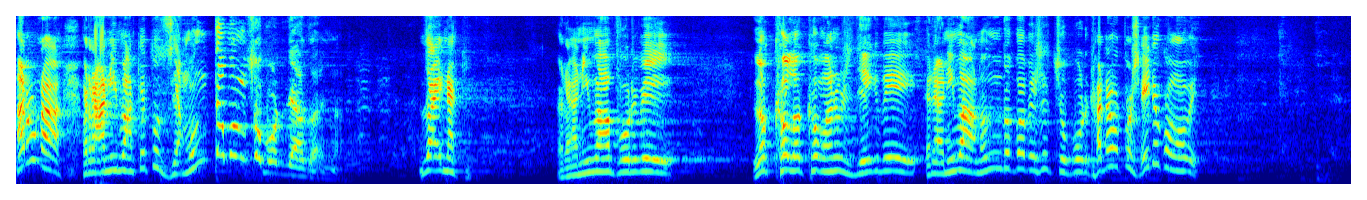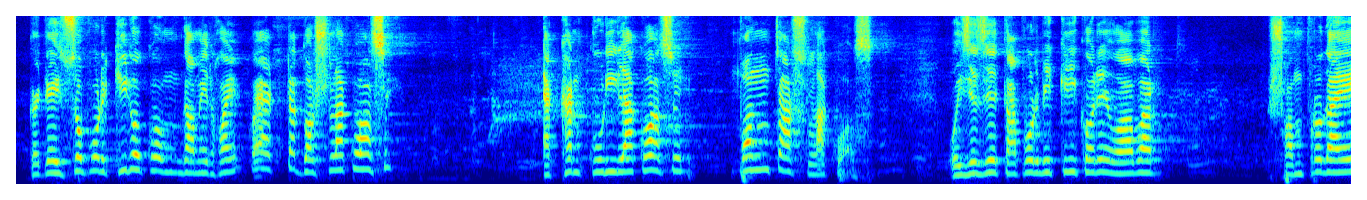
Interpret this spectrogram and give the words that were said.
ধারণা রানীমাকে তো যেমন তেমন চোপড় দেওয়া যায় না। যায় নাকি? রানীমা পড়বে লক্ষ লক্ষ মানুষ দেখবে, রানীমা আনন্দ পাবে, সে চোপড়খানাও তো সেই রকম হবে এই চোপড় কীরকম দামের হয়? কয়েকটা দশ লাখও আছে, একখান কুড়ি লাখও আছে, পঞ্চাশ লাখও আছে। ওই যে যে কাপড় বিক্রি করে, ও আবার সম্প্রদায়ে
